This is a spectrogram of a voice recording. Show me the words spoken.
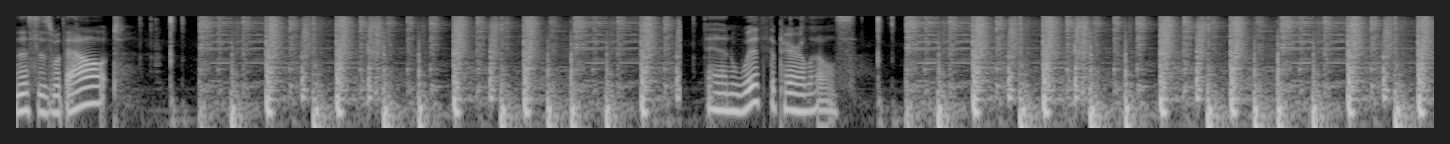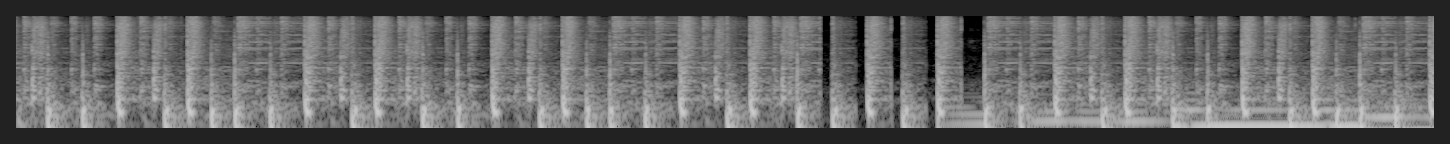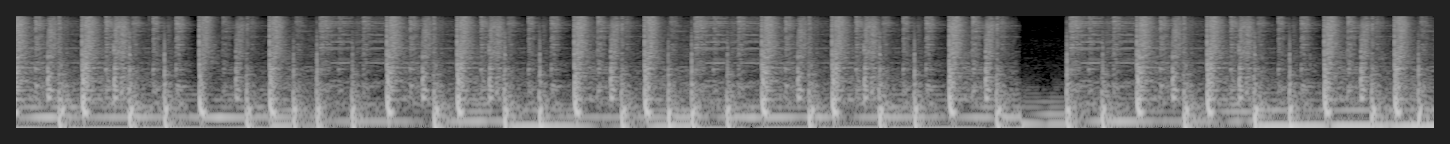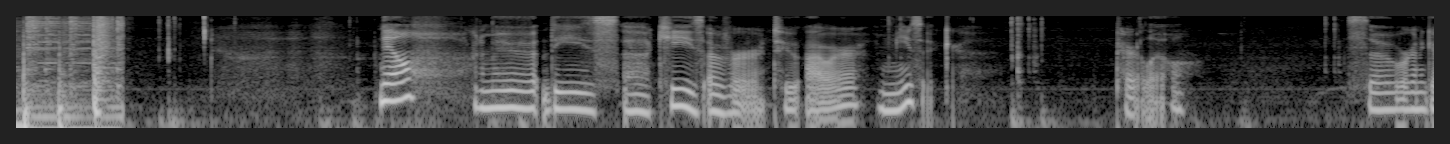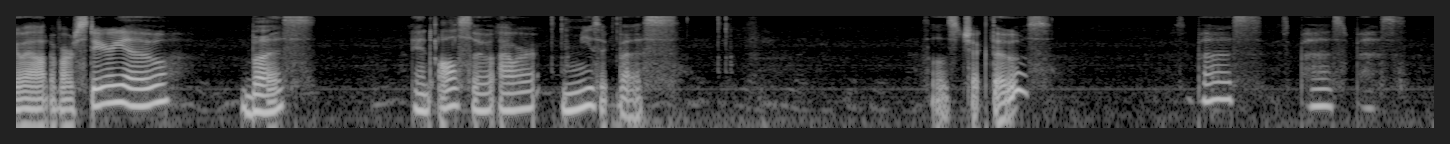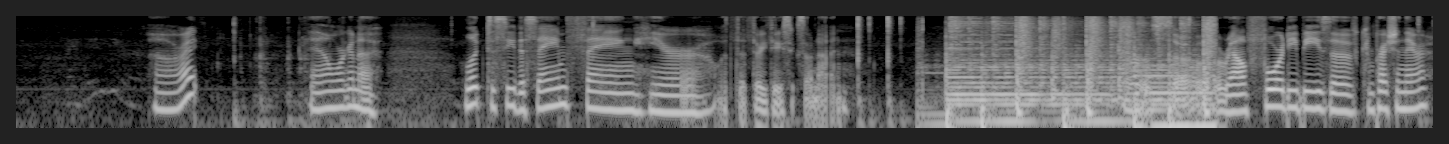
And this is without. And with the parallels. To our music parallel. So we're going to go out of our stereo bus and also our music bus. So let's check those. Bus, bus, bus. All right. And we're going to look to see the same thing here with the 33609. So around 4 dBs of compression there.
